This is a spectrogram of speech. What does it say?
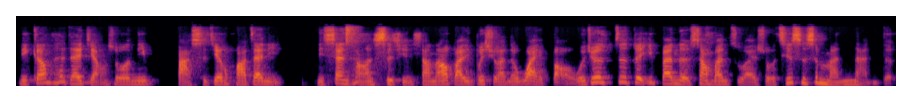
你刚才在讲说，你把时间花在你你擅长的事情上，然后把你不喜欢的外包，我觉得这对一般的上班族来说，其实是蛮难的。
